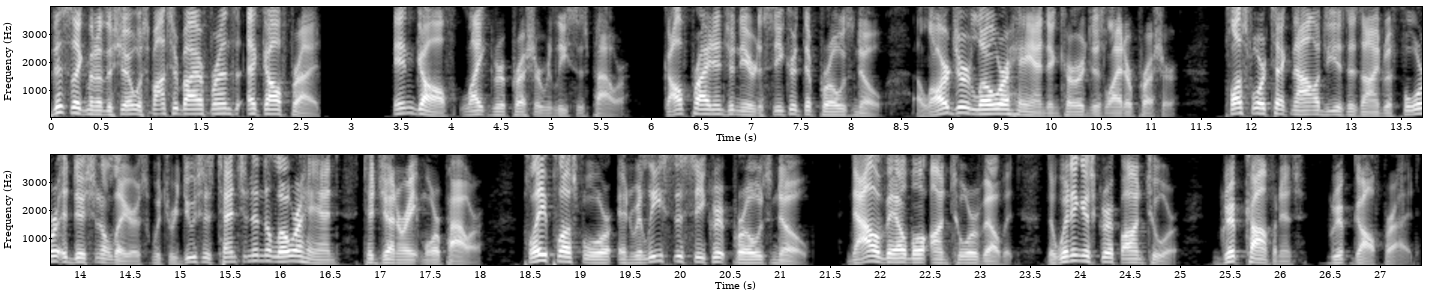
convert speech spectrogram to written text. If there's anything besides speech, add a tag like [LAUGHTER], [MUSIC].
This segment of the show was sponsored by our friends at Golf Pride. In golf, light grip pressure releases power. Golf Pride engineered a secret that pros know. A larger, lower hand encourages lighter pressure. Plus 4 technology is designed with four additional layers, which reduces tension in the lower hand to generate more power. Play Plus 4 and release the secret pros know. Now available on Tour Velvet, the winningest grip on tour. Grip confidence, grip golf pride.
